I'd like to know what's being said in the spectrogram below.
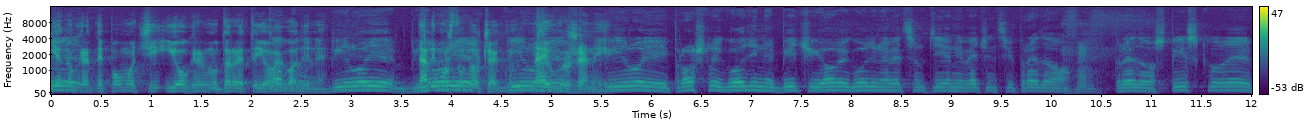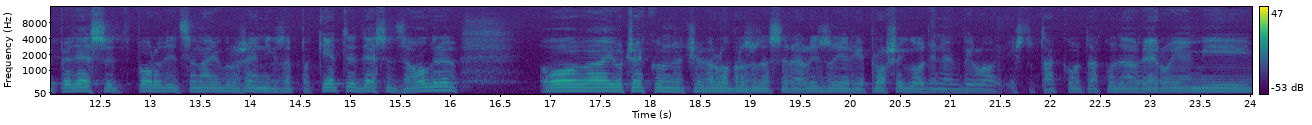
jednokratne pomoći i ogrevnu drveta i ove godine? Bilo je. Bilo da li možete da očekuju najugroženiji? Bilo je i prošle godine, bit će i ove godine, već sam tijeni većnici predao, mhm. predao spiskove, 50 porodica najugroženijih za pakete, 10 za ogrev. Ovaj, očekujem da će vrlo brzo da se realizuje, jer je prošle godine bilo isto tako, tako da verujem i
